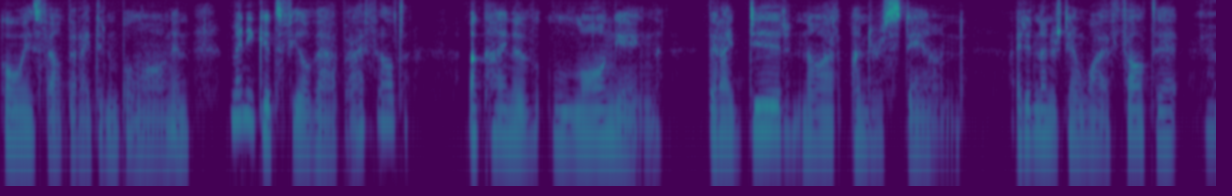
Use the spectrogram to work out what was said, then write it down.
always felt that I didn't belong. And many kids feel that, but I felt a kind of longing that I did not understand. I didn't understand why I felt it. Yeah.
